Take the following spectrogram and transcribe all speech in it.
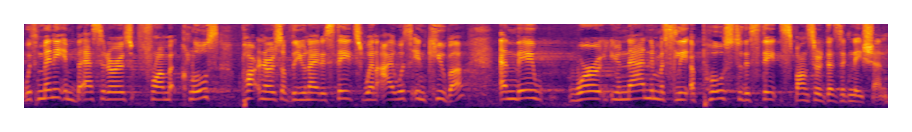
with many ambassadors from close partners of the United States when I was in Cuba, and they were unanimously opposed to the state sponsored designation.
